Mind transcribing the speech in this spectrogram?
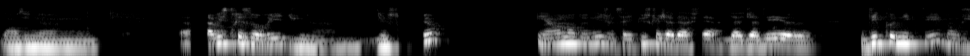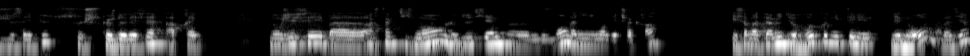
dans une euh, service trésorerie d'une structure et à un moment donné, je ne savais plus ce que j'avais à faire. J'avais euh, déconnecté, donc je savais plus ce que je devais faire après. Donc j'ai fait bah, instinctivement le deuxième euh, mouvement, l'alignement des chakras, et ça m'a permis de reconnecter les, neurones, on va dire,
